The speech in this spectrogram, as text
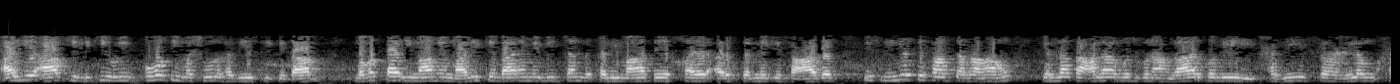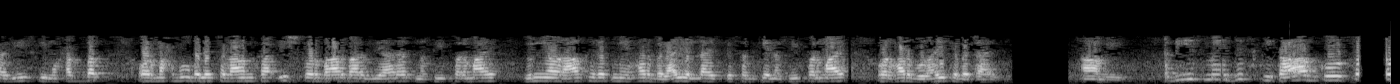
آئیے آپ کی لکھی ہوئی بہت ہی مشہور حدیث کی کتاب موقع امام مالک کے بارے میں بھی چند کلمات خیر عرض کرنے کی سعادت اس نیت کے ساتھ کر رہا ہوں۔ کہ اللہ تعالیٰ مجھ گناہ گار کو بھی حدیث کا علم، حدیث کی محبت اور محبوب علیہ السلام کا عشق اور بار بار زیارت نصیب فرمائے۔ دنیا اور آخرت میں ہر بلائی اللہ اس کے صدقے نصیب فرمائے اور ہر برائی سے بچائے۔ آمین۔ حدیث میں جس کتاب کو سب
